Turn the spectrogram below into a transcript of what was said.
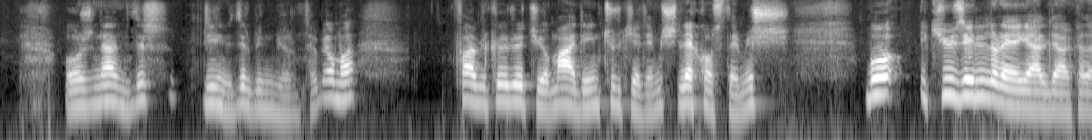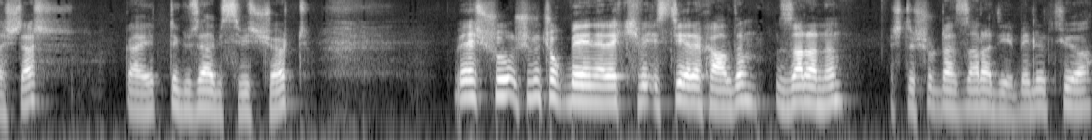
orijinal midir değil midir bilmiyorum tabi ama fabrika üretiyor. Made in Türkiye demiş. Lacoste demiş. Bu 250 liraya geldi arkadaşlar. Gayet de güzel bir sweatshirt. Ve şu şunu çok beğenerek ve isteyerek aldım. Zara'nın işte şurada Zara diye belirtiyor.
